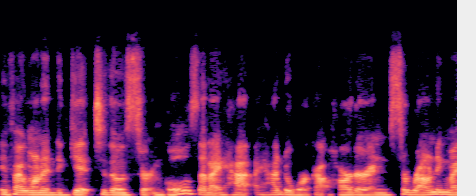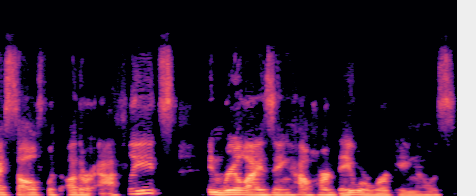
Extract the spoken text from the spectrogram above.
if I wanted to get to those certain goals, that I had I had to work out harder and surrounding myself with other athletes and realizing how hard they were working. I was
